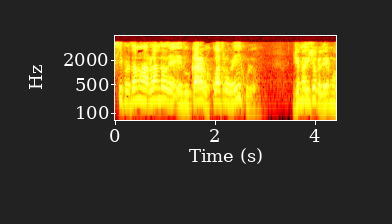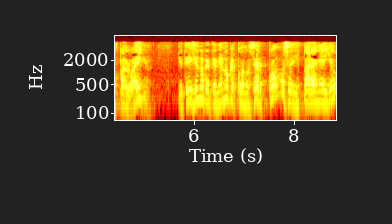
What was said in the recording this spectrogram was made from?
Sí, pero estamos hablando de educar a los cuatro vehículos. Yo no he dicho que le demos palo a ellos. Yo estoy diciendo que tenemos que conocer cómo se disparan ellos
